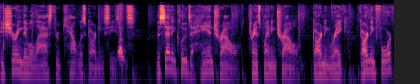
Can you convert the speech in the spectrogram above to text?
ensuring they will last through countless gardening seasons. The set includes a hand trowel, transplanting trowel, gardening rake, gardening fork,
